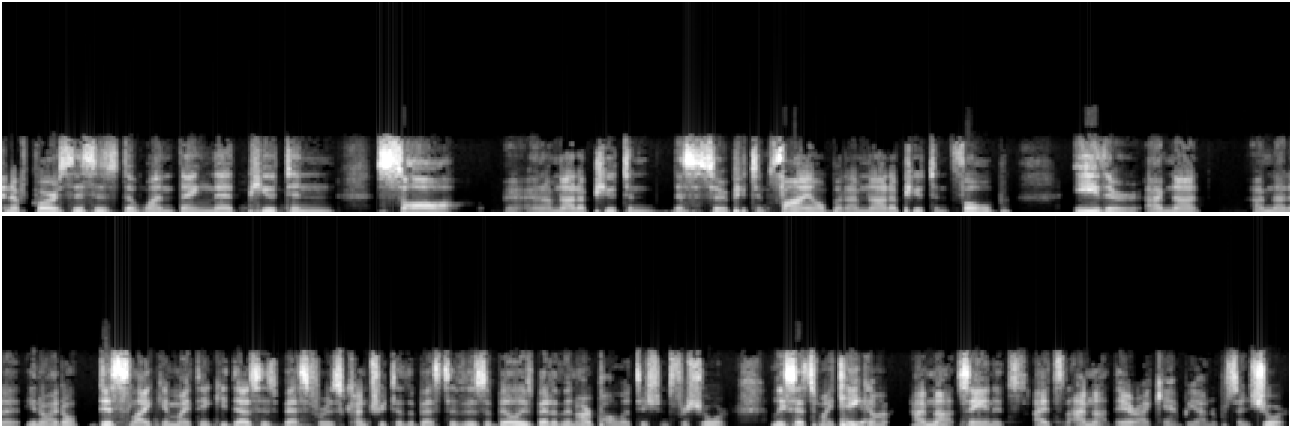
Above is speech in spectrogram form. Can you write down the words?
And of course, this is the one thing that Putin saw. And I'm not a Putin, necessarily Putin file, but I'm not a Putin phobe either. I'm not, I'm not a, you know, I don't dislike him. I think he does his best for his country to the best of his abilities, better than our politicians for sure. At least that's my take yeah. on it. I'm not saying it's, it's, I'm not there. I can't be 100% sure.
